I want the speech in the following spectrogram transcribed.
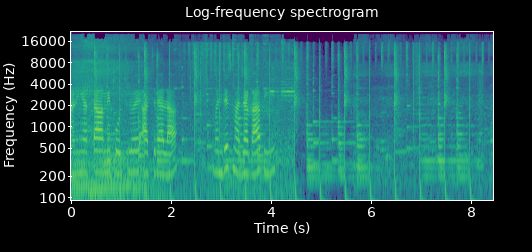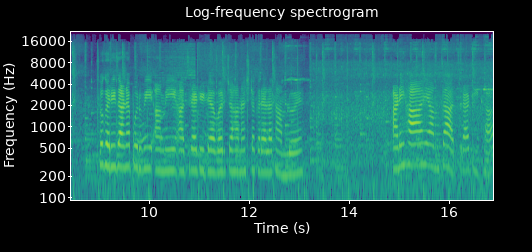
आणि आता आम्ही पोचलोय आचऱ्याला म्हणजेच माझ्या गावी. सो घरी जाण्यापूर्वी आम्ही आचऱ्या टिट्यावर चहा नाश्ता करायला थांबलो आहे आणि हा आहे आमचा आचरा टिठा.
